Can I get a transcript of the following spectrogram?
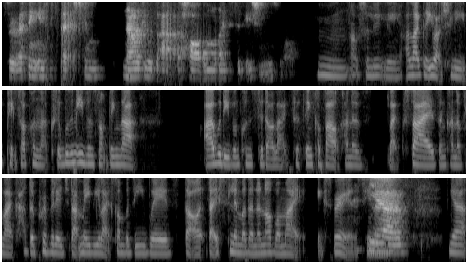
So I think intersectionality was at the heart of my dissertation as well. Mm, absolutely. I like that you actually picked up on that because it wasn't even something that I would even consider like to think about kind of like size and kind of like the privilege that maybe like somebody with that that is slimmer than another might experience you know? yeah yeah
